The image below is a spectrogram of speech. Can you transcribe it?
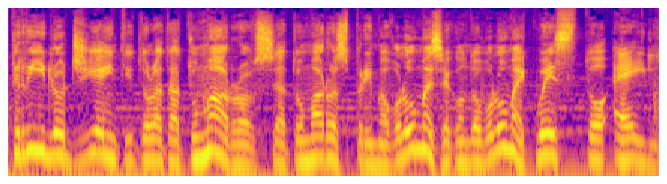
trilogia intitolata Tomorrows, Tomorrows primo volume, secondo volume questo è il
